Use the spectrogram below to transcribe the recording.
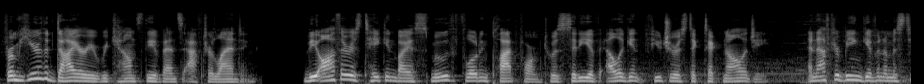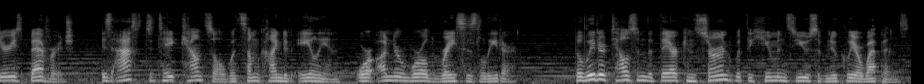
From here, the diary recounts the events after landing. The author is taken by a smooth floating platform to a city of elegant futuristic technology, and after being given a mysterious beverage, is asked to take counsel with some kind of alien or underworld race's leader. The leader tells him that they are concerned with the humans' use of nuclear weapons,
